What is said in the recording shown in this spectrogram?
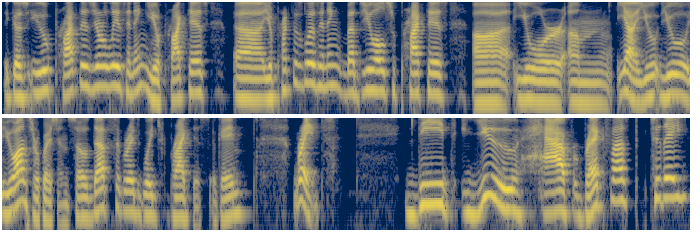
because you practice your listening, you practice uh, you practice listening, but you also practice uh, your um, yeah you you you answer questions. So that's a great way to practice. Okay, great. Did you have breakfast today?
